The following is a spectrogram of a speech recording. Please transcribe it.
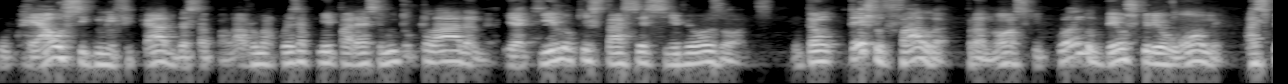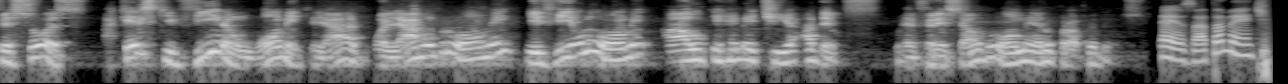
o real significado dessa palavra, uma coisa me parece muito clara, né? e aquilo que está acessível aos olhos. Então, o texto fala para nós que quando Deus criou o homem, as pessoas, aqueles que viram o homem criado, olhavam para o homem e viam no homem algo que remetia a Deus. O referencial do homem era o próprio Deus. É, exatamente.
